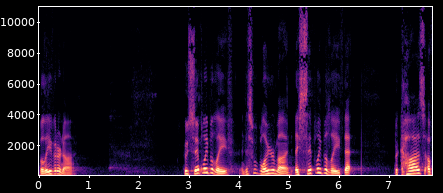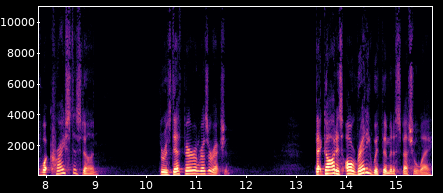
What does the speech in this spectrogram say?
believe it or not, who simply believe, and this will blow your mind, they simply believe that because of what Christ has done through his death, burial, and resurrection, that God is already with them in a special way.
